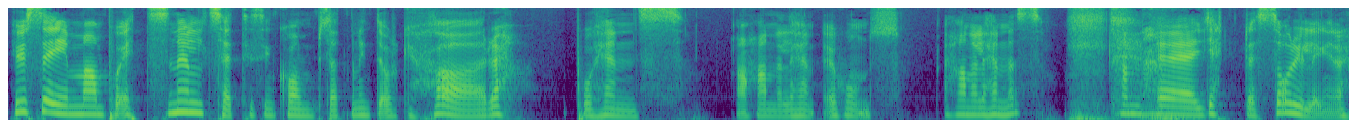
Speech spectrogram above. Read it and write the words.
Hur säger man på ett snällt sätt till sin kompis att man inte orkar höra på hens, ja, han eller hen, hons, han eller hennes eh, hjärtesorg längre?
